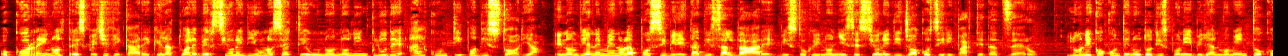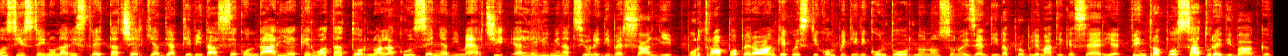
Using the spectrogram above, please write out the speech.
Occorre inoltre specificare che l'attuale versione di 1.7.1 non include alcun tipo di storia e non vi è nemmeno la possibilità di salvare, visto che in ogni sessione di gioco si riparte da zero. L'unico contenuto disponibile al momento consiste in una ristretta cerchia di attività secondarie che ruota attorno alla consegna di merci e all'eliminazione di bersagli. Purtroppo però anche questi compiti di contorno non sono esenti da problematiche serie, fin troppo sature di bug.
